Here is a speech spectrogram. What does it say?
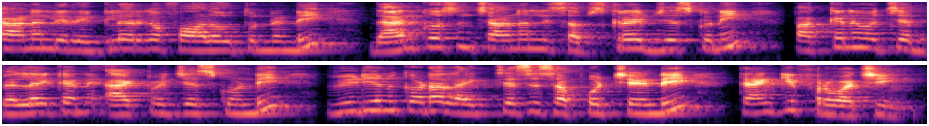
ఛానల్ని రెగ్యులర్గా ఫాలో అవుతుండండి. దానికోసం ఛానల్ని సబ్స్క్రైబ్ చేసుకుని పక్కనే వచ్చే బెల్ ఐకాన్ని యాక్టివేట్ చేసుకోండి. వీడియోని కూడా లైక్ చేసి సపోర్ట్ చేయండి. థ్యాంక్ యూ ఫర్ వాచింగ్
